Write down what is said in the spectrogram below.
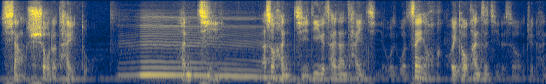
想 show 的太多，嗯，很急，那时候很急，第一个菜单太急了。我我再回头看自己的时候，觉得很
